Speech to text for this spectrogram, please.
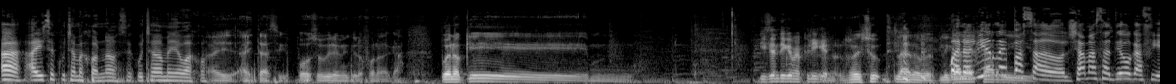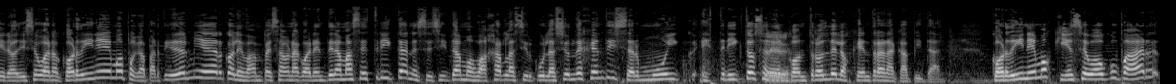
Ah, ahí se escucha mejor, no, se escuchaba medio bajo. Ahí, ahí está, sí, puedo subir el micrófono de acá. Bueno, ¿qué. Vicente, que me expliquen. claro, me Bueno, el viernes pasado llama Santiago Cafiero, dice, bueno, coordinemos porque a partir del miércoles va a empezar una cuarentena más estricta, necesitamos bajar la circulación de gente y ser muy estrictos en el control de los que entran a Capital coordinemos quién se va a ocupar,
